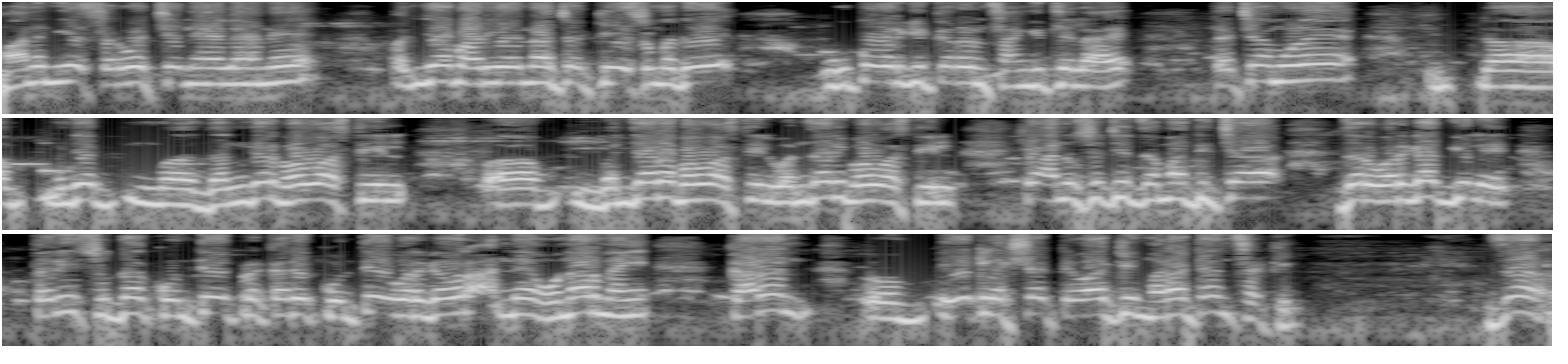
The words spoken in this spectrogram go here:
माननीय सर्वोच्च न्यायालयाने पंजाब हरियाणाच्या केसमध्ये उपवर्गीकरण सांगितलेलं आहे. त्याच्यामुळे म्हणजे धनगर भाऊ असतील बंजारा भाऊ असतील वंजारी भाऊ असतील हे अनुसूचित जमातीच्या जर वर्गात गेले तरी सुद्धा कोणत्याही प्रकारे कोणत्याही वर्गावर अन्याय होणार नाही. कारण एक लक्षात ठेवा की मराठ्यांसाठी जर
